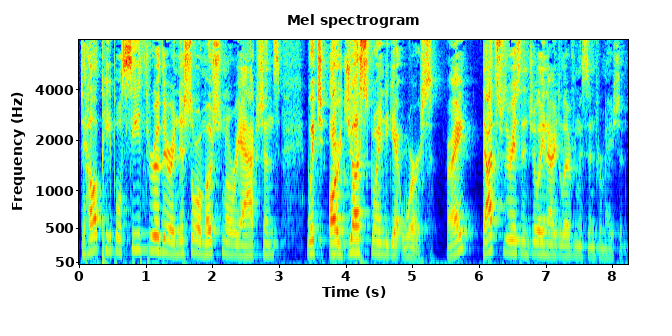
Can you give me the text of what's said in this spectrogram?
to help people see through their initial emotional reactions, which are just going to get worse. Right? That's the reason Julie and I are delivering this information.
